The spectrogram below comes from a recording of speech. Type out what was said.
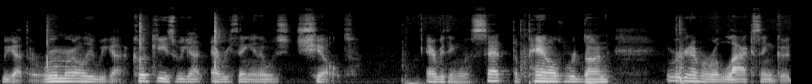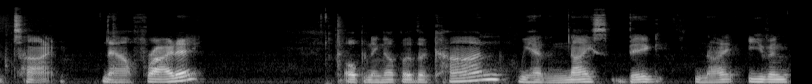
we got the room early, we got cookies, we got everything, and it was chilled. Everything was set, the panels were done, and we we're going to have a relaxing good time. Now, Friday, opening up of the con, we had a nice, big, night, even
